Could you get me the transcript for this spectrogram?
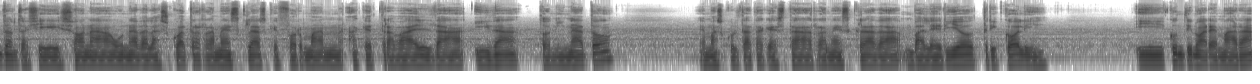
Doncs així sona una de les quatre remescles que formen aquest treball de Ida Toninato. Hem escoltat aquesta remescla de Valerio Tricoli i continuarem ara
